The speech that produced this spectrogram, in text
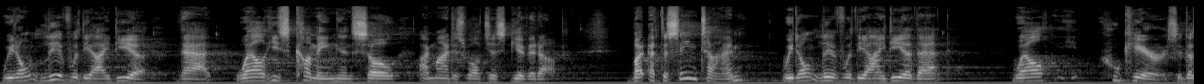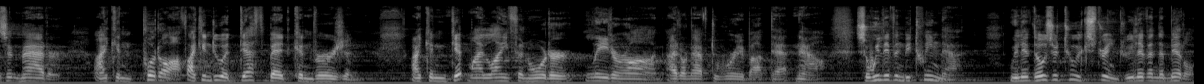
We don't live with the idea that, well, he's coming, and so I might as well just give it up. But at the same time, we don't live with the idea that, well, who cares? It doesn't matter. I can put off, I can do a deathbed conversion. I can get my life in order later on. I don't have to worry about that now. So we live in between that. We live, those are two extremes. We live in the middle.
